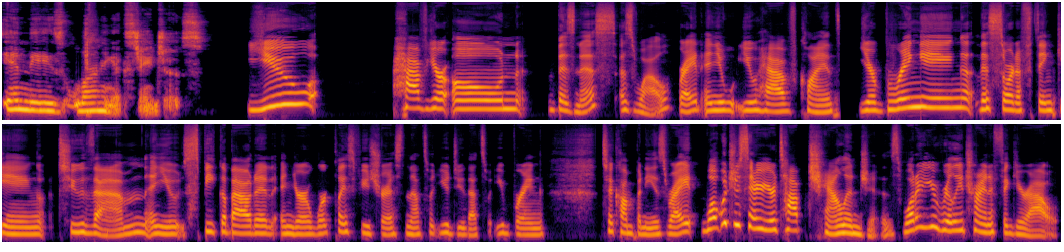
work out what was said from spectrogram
in these learning exchanges. You have your own business as well, right? And you you have clients. You're bringing this sort of thinking to them and you speak about it and you're a workplace futurist and that's what you do. That's what you bring to companies, right? What would you say are your top challenges? What are you really trying to figure out?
